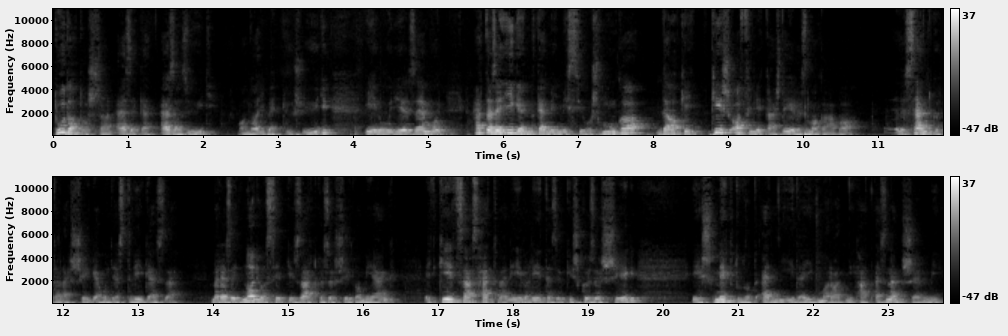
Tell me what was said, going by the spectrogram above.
tudatosan ezeket, ez az ügy, a nagybetűs ügy, én úgy érzem, hogy hát ez egy igen kemény missziós munka, de aki kis affinitást érez magába, szent kötelessége, hogy ezt végezze. Mert ez egy nagyon szép kis zárt közösség, a miénk, egy 270 éve létező kis közösség, és meg tudott ennyi ideig maradni. Hát ez nem semmi.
